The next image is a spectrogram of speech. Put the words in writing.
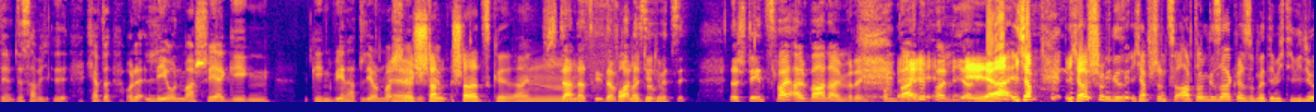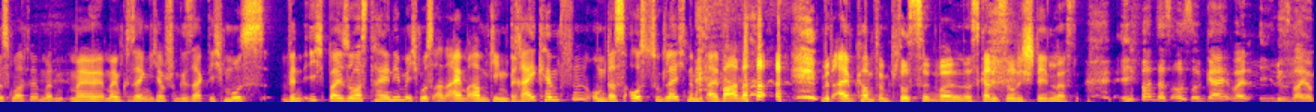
Das habe ich, ich habe oder Leon Mascher gegen, gegen wen hat Leon Mascher Äh, Stand, Standard-Skill, ein Standards, da fand ich so witzig. Da stehen zwei Albaner im Ring und beide verlieren. Äh, Ja, ich habe ich hab schon, ich hab schon zu Arton gesagt, also mit dem ich die Videos mache, mit mein, meinem Cousin, ich habe schon gesagt, ich muss, wenn ich bei sowas teilnehme, ich muss an einem Abend gegen drei kämpfen, um das auszugleichen, damit Albaner mit einem Kampf im Plus sind, weil das kann ich so nicht stehen lassen. Ich fand das auch so geil, weil das war ja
